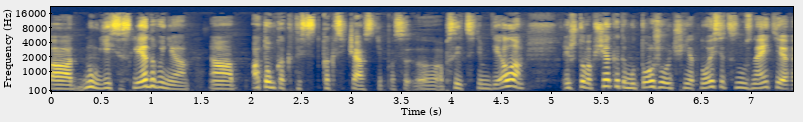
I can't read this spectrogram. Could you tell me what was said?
а, ну, есть исследования а, о том, как, это, как сейчас, типа, э, обстоит с этим дело, и что вообще к этому тоже очень относится, ну, знаете,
